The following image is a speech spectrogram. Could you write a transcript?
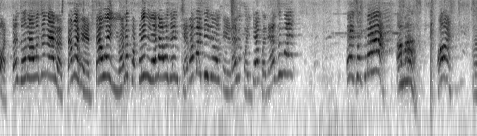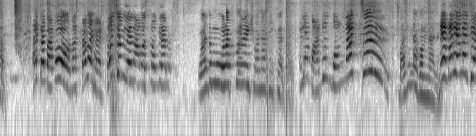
રોટતા જોર આવે છે ને આ રસ્તામાં હેડતા હોય ઈઓને પકડીને લેન આવે છે ને ખેડામાંથી જો ઘેડાને પૈસા ભર્યા છે ભાઈ એ છોકરા! આમાં? ઓય! આ તો બાપો રસ્તામાં હેડતો કેમ લઈને આવસ તો ઘેર? ઓય તો હું ઓળખતો નહીં સોના શીખર. એટલે બાજુ ગમના જ છે. બાજુના ગમના છે. મેં મને એના છે.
